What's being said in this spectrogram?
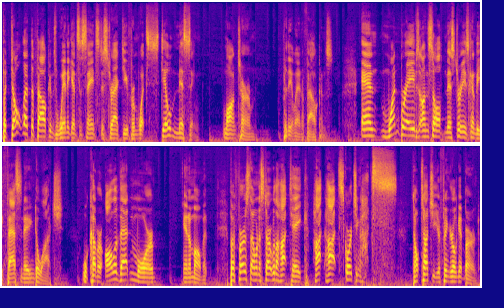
But don't let the Falcons win against the Saints distract you from what's still missing long term for the Atlanta Falcons. And one Braves unsolved mystery is going to be fascinating to watch. We'll cover all of that and more in a moment. But first, I want to start with a hot take. Hot, hot, scorching hot. Don't touch it, your finger will get burned.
